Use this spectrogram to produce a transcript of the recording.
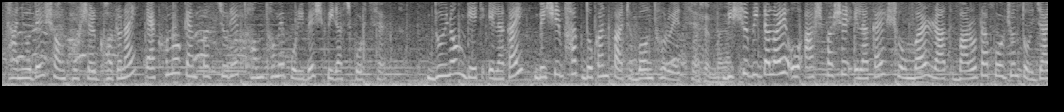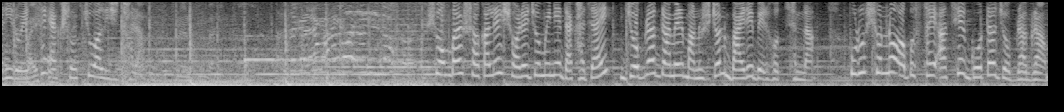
স্থানীয়দের সংঘর্ষের ঘটনায় এখনও ক্যাম্পাস জুড়ে থমথমে পরিবেশ বিরাজ করছে। দুই নং গেট এলাকায় বেশিরভাগ দোকানপাট বন্ধ রয়েছে। বিশ্ববিদ্যালয়ে ও আশপাশের এলাকায় সোমবার রাত বারোটা পর্যন্ত জারি রয়েছে একশো চুয়াল্লিশ ধারা। সোমবার সকালে সরেজমিনে দেখা যায় জোবরা গ্রামের মানুষজন বাইরে বের হচ্ছেন না। পুরুষ শূন্য অবস্থায় আছে গোটা জোবরা গ্রাম।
